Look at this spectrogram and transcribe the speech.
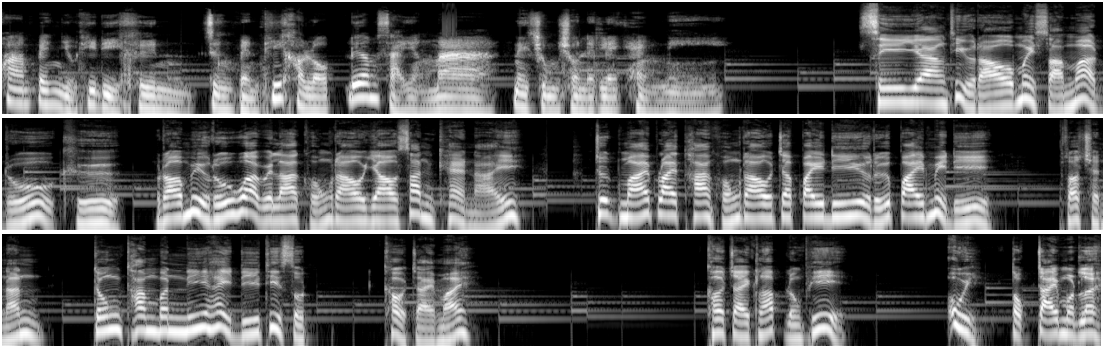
ความเป็นอยู่ที่ดีขึ้น จึงเป็นที่เคารพเลื่อมใสอย่างมากในชุมชนเล็กๆ แห่งนี้สี่อย่างที่เราไม่สามารถรู้คือ เราไม่รู้ว่าเวลาของเรายาวสั้นแค่ไหน จุดหมายปลายทางของเราจะไปดีหรือไปไม่ดี เพราะฉะนั้นจงทำวันนี้ให้ดีที่สุด เข้าใจไหม เข้าใจครับหลวงพี่ อุ้ย ตกใจหมดเลย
